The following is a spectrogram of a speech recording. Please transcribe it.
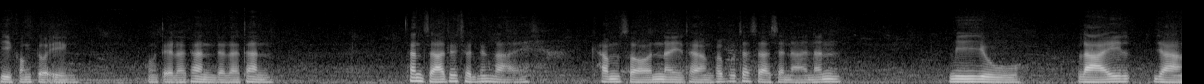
ที่ของตัวเองของแต่ละท่านแต่ละท่าน ท่านสาธุชนทั้งหลายคำสอนในทางพระพุทธศาสนานั้น มีอยู่หลายอย่าง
